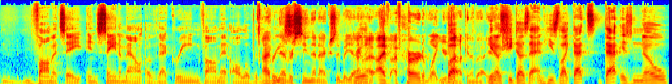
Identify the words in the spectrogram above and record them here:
vomits a insane amount of that green vomit all over the I've priest. never seen that actually, but yeah, Really? I, I've I've heard of what you're But, talking about. You know, she does that, and he's like, "That's that is no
